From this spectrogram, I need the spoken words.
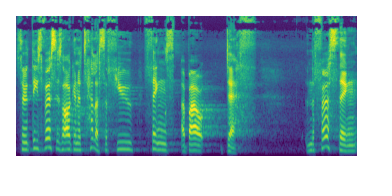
So these verses are going to tell us a few things about death. And the first thing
